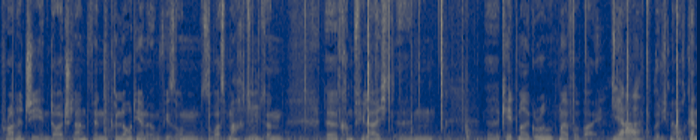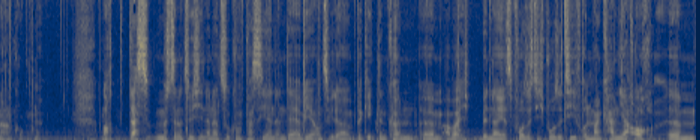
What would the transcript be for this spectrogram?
Prodigy in Deutschland, wenn Nickelodeon irgendwie so ein, sowas macht mhm. und dann äh, kommt vielleicht ähm, äh, Kate Mulgrew mal vorbei. Ja. Würde ich mir auch gerne angucken. Ja. Auch das müsste natürlich in einer Zukunft passieren, in der wir uns wieder begegnen können. Ähm, aber ich bin da jetzt vorsichtig positiv und man kann ja natürlich. auch ähm,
